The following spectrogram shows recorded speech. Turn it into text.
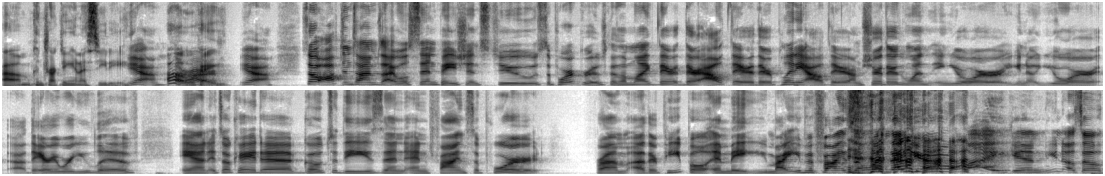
um, contracting an STD. Yeah. Oh, okay. are. Yeah. So oftentimes I will send patients to support groups because I'm like they're they're out there. There are plenty out there. I'm sure there's one in your you know your uh, the area where you live, and it's okay to go to these and and find support from other people and may you might even find someone that you like and you know so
